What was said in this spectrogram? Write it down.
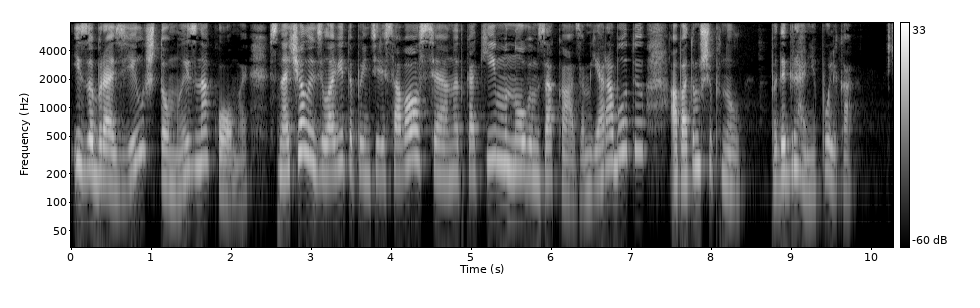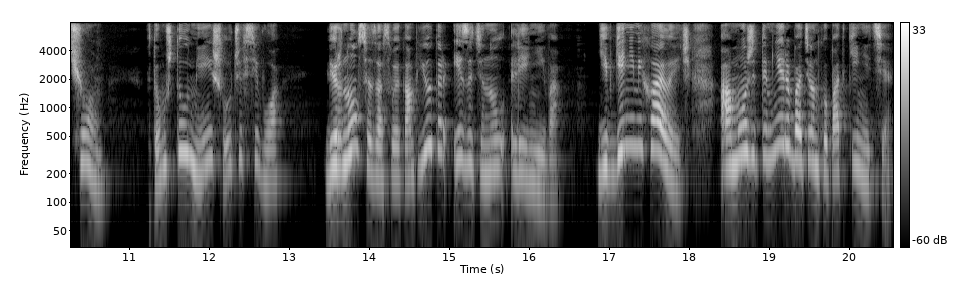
изобразил, что мы знакомы. Сначала деловито поинтересовался, над каким новым заказом я работаю, а потом шепнул «Подыграй мне, Полька». «В чем?» «В том, что умеешь лучше всего». Вернулся за свой компьютер и затянул лениво. «Евгений Михайлович, а может и мне работенку подкинете?»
